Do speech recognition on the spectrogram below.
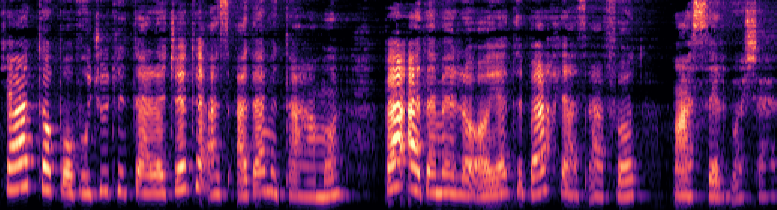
که حتی با وجود درجات از عدم تحمل و عدم رعایت برخی از افراد موثر باشد.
